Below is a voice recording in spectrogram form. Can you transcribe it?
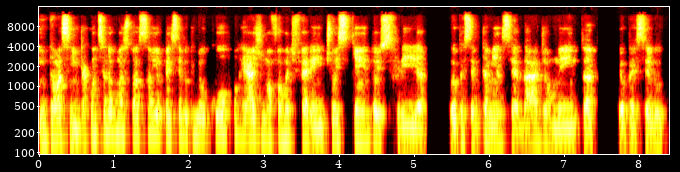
Então, assim, está acontecendo alguma situação e eu percebo que meu corpo reage de uma forma diferente, ou esquenta ou esfria, eu percebo que a minha ansiedade aumenta, eu percebo que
